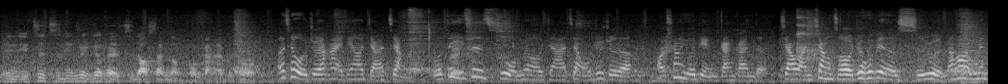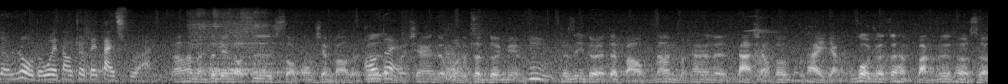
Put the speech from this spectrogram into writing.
你一次吃进去就可以吃到三种口感，还不错。而且我觉得它一定要加酱。我第一次吃我没有加酱，我就觉得好像有点干干的。加完酱之后就会变得湿润，然后里面的肉的味道就被带出来。然后他们这边都是手工现包的，就是我们现在的我的正对面，嗯，就是一堆人在包。然后你们看它的大小都不太一样，不过我觉得这很棒，这是特色。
